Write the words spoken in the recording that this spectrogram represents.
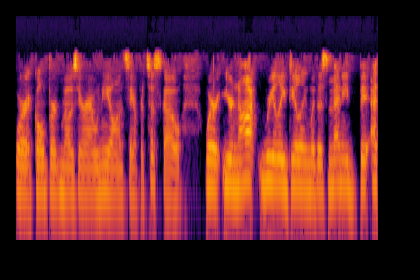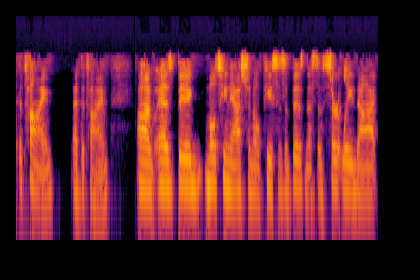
or at Goldberg Moser O'Neill in San Francisco, where you're not really dealing with as many bi- at the time at the time um, as big multinational pieces of business, and certainly not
